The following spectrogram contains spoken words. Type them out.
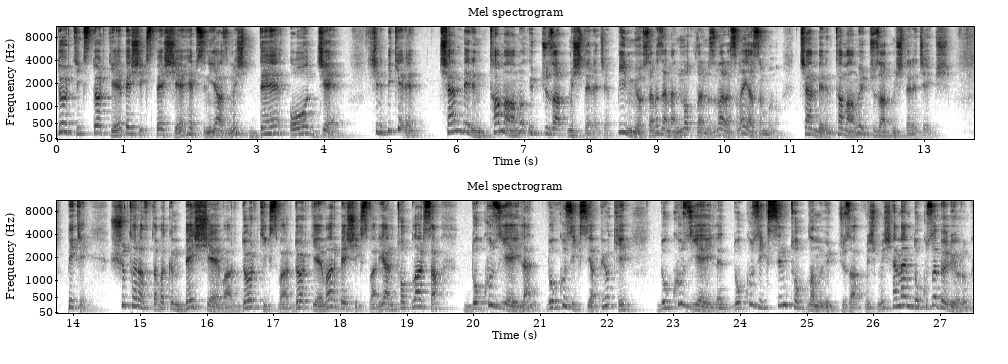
4x, 4y, 5x, 5y hepsini yazmış. DOC. Şimdi bir kere çemberin tamamı 360 derece. Bilmiyorsanız hemen notlarınızın arasına yazın bunu. Çemberin tamamı 360 dereceymiş. Peki şu tarafta bakın 5y var, 4x var, 4y var, 5x var. Yani toplarsam 9y ile 9x yapıyor ki 9y ile 9x'in toplamı 360'mış. Hemen 9'a bölüyorum.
